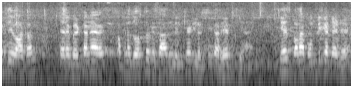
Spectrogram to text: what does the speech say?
देख दिवाकर तेरे बेटा ने अपने दोस्तों के साथ मिलकर एक लड़की का रेप किया है। केस बड़ा कॉम्प्लिकेटेड है।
